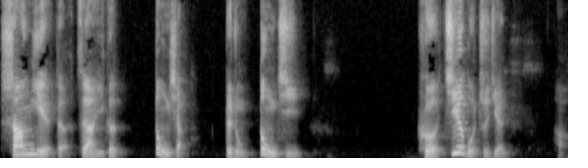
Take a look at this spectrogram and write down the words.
商业的这样一个动向，这种动机和结果之间，啊，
